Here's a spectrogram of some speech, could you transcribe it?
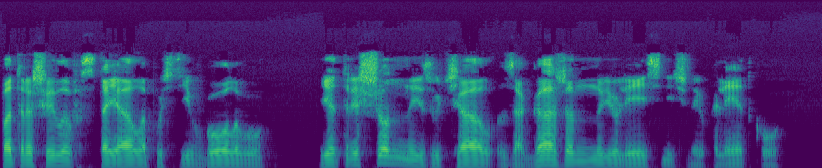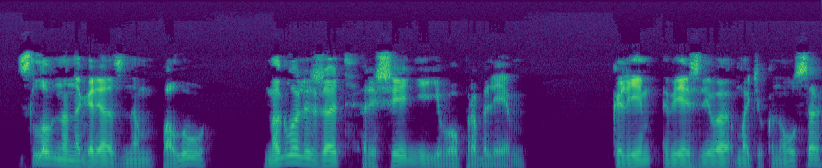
Потрошилов стоял, опустив голову, и отрешенно изучал загаженную лестничную клетку, словно на грязном полу могло лежать решение его проблем. Клим вежливо матюкнулся,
